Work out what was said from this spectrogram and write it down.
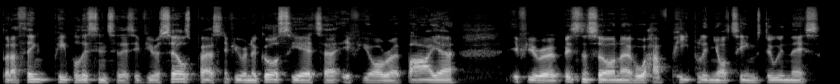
But I think people listening to this, if you're a salesperson, if you're a negotiator, if you're a buyer, if you're a business owner who have people in your teams doing this,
